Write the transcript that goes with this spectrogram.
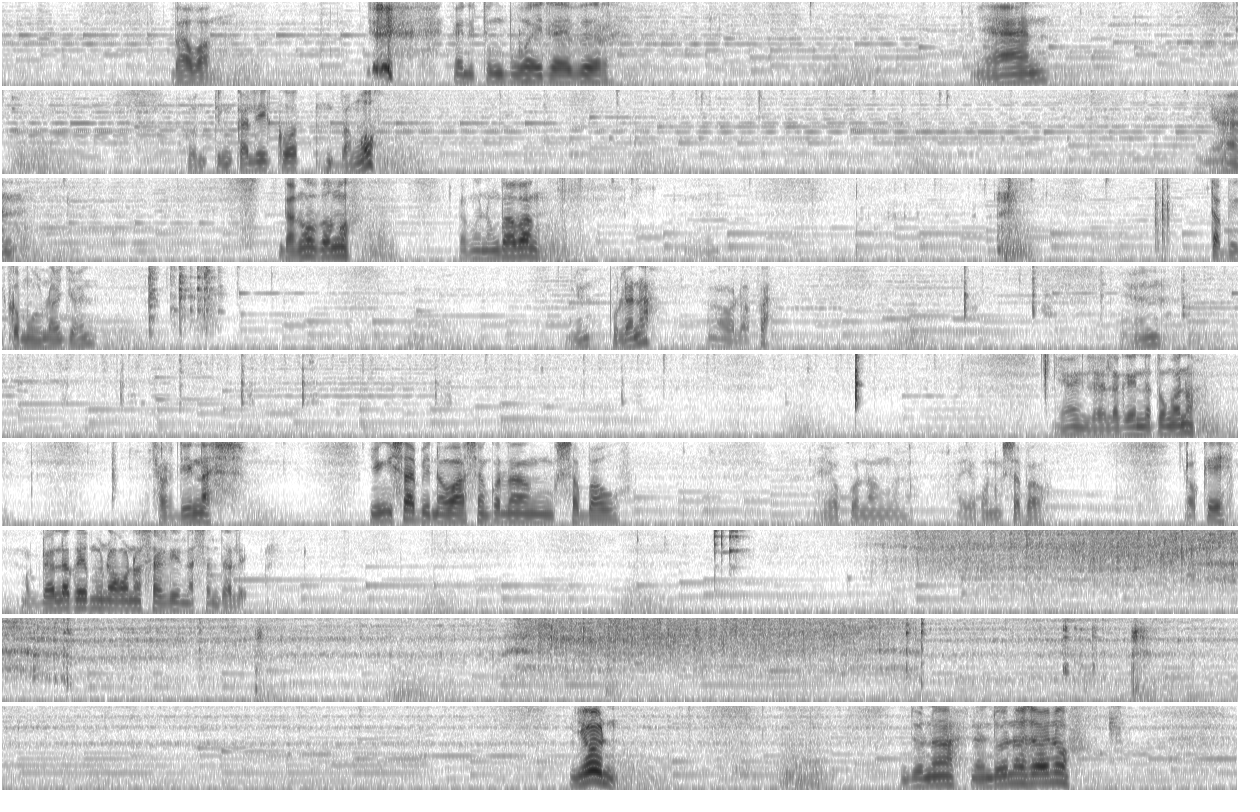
Bawang. Ganitong buhay driver. Yan. Kunting kalikot, bango. Bango, bango. Bango ng bawang. Tabi ka muna dyan. Yun, pula na. Ah, wala pa. Yan. Yan, ilalagay na tong ano. Sardinas. Yung isa binawasan ko ng sabaw. Ayoko ng ano, ayoko ng sabaw. Okay, maglalagay muna ako ng sardinas sandali. Yun. Doon na, nandun na sa ano.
